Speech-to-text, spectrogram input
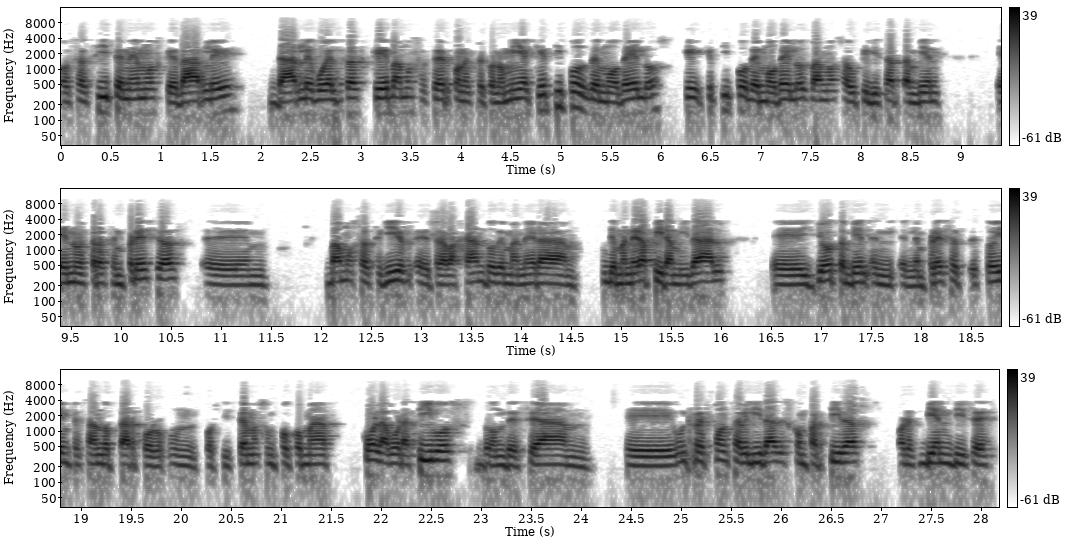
O sea, sí tenemos que darle, darle vueltas, qué vamos a hacer con nuestra economía, qué tipos de modelos, qué, qué tipo de modelos vamos a utilizar también en nuestras empresas. Eh, vamos a seguir eh, trabajando de manera, de manera piramidal. Eh, yo también en, en, la empresa estoy empezando a optar por, un, por sistemas un poco más colaborativos, donde sean eh, responsabilidades compartidas ahora bien dice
